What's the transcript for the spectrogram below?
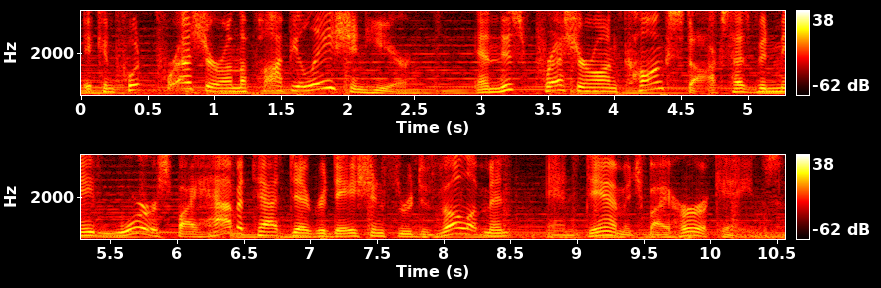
it can put pressure on the population here, and this pressure on conch stocks has been made worse by habitat degradation through development and damage by hurricanes.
